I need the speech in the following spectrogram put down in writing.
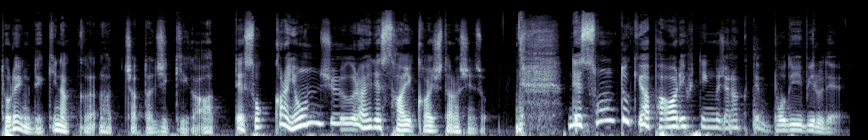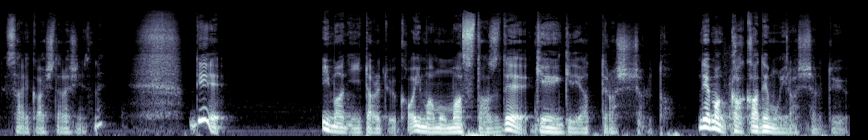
トレーニングできなくなっちゃった時期があってそっから40ぐらいで再開したらしいんですよでその時はパワーリフティングじゃなくてボディービルで再開したらしいんですねで今に至るというか今もマスターズで現役でやってらっしゃるとで、まあ、画家でもいらっしゃるという。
